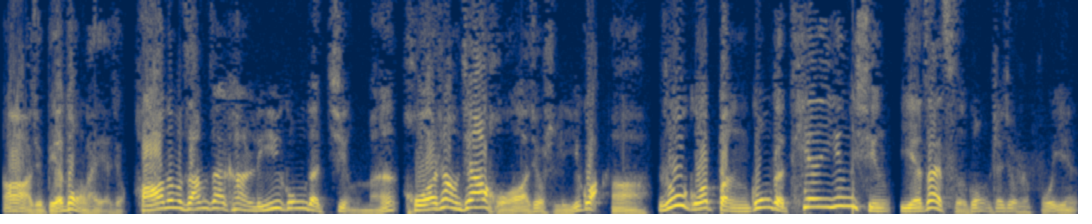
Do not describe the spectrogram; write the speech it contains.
啊，就别动了，也就好。那么咱们再看离宫的景门，火上加火就是离卦啊。如果本宫的天鹰星也在此宫。这就是福音，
